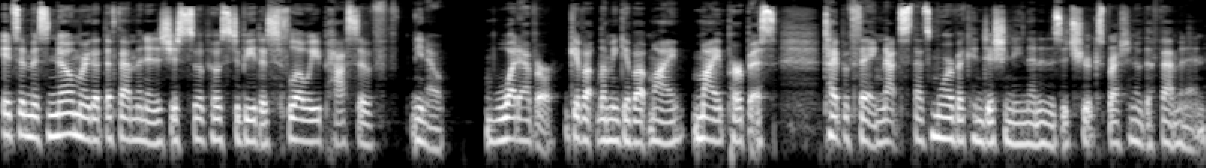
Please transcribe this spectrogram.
it's a misnomer that the feminine is just supposed to be this flowy, passive, you know, whatever give up let me give up my my purpose type of thing that's that's more of a conditioning than it is a true expression of the feminine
